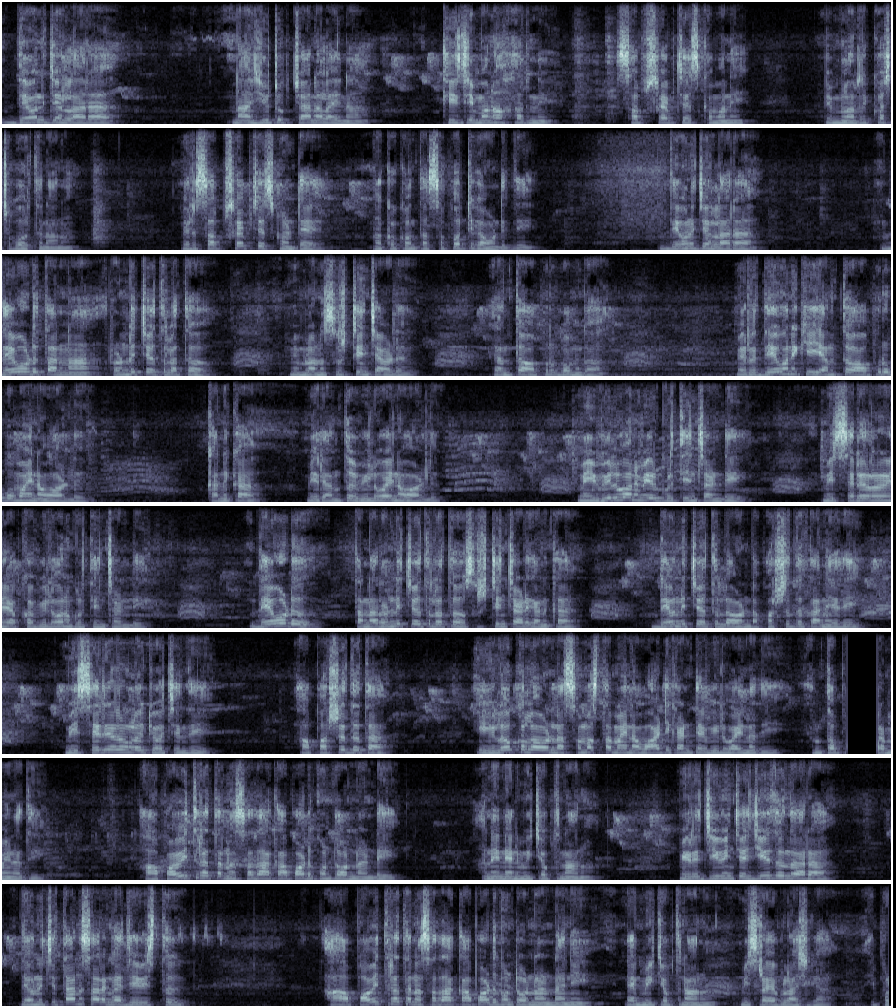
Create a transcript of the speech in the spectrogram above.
దేవుని జనులారా నా యూట్యూబ్ ఛానల్ అయిన టీజీ మనోహర్ని సబ్స్క్రైబ్ చేసుకోమని మిమ్మల్ని రిక్వెస్ట్ కోరుతున్నాను. మీరు సబ్స్క్రైబ్ చేసుకుంటే నాకు కొంత సపోర్ట్గా ఉండిద్ది. దేవుని జనులారా దేవుడు తన రెండు చేతులతో మిమ్మల్ని సృష్టించాడు. ఎంతో అపూర్వంగా మీరు దేవునికి ఎంతో అపురూపమైన వాళ్ళు. కనుక మీరు ఎంతో విలువైన వాళ్ళు. మీ విలువను మీరు గుర్తించండి. మీ శరీరం యొక్క విలువను గుర్తించండి. దేవుడు తన రెండు చేతులతో సృష్టించాడు కనుక దేవుని చేతుల్లో ఉన్న పరిశుద్ధత అనేది మీ శరీరంలోకి వచ్చింది. ఆ పరిశుద్ధత ఈ లోకంలో ఉన్న సమస్తమైన వాటికంటే విలువైనది ఎంతో పవిత్రమైనది. ఆ పవిత్రతను సదా కాపాడుకుంటూ ఉండండి అని నేను మీకు చెప్తున్నాను. మీరు జీవించే జీవితం ద్వారా దేవుని చిత్తానుసారంగా జీవిస్తూ ఆ పవిత్రతను సదా కాపాడుకుంటూ ఉండండి అని నేను మీకు చెప్తున్నాను. మీ శ్రేయభిలాషిగా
